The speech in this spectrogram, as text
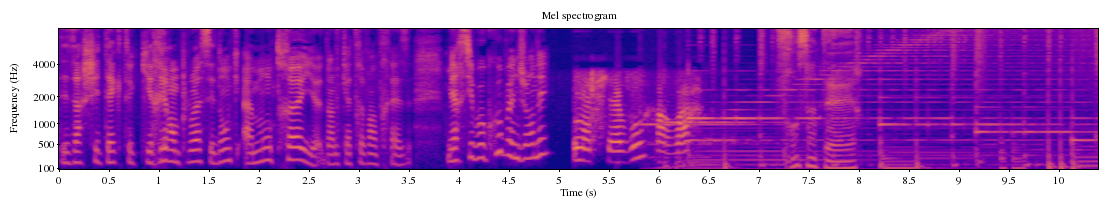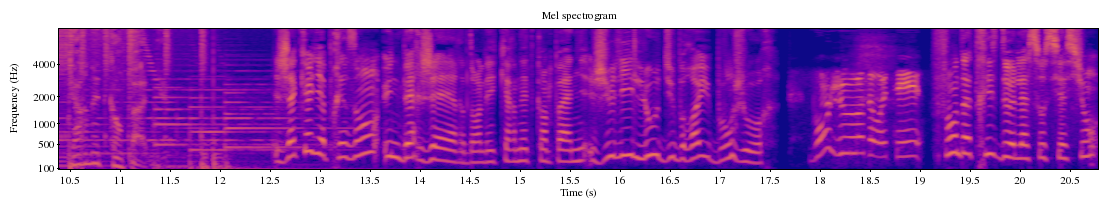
des architectes qui réemploient, c'est donc à Montreuil dans le 93. Merci beaucoup, bonne journée. Merci à vous, au revoir. France Inter, carnet de campagne. J'accueille à présent une bergère dans les carnets de campagne. Julie Lou Dubreuil, bonjour. Bonjour Dorothée. Fondatrice de l'association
